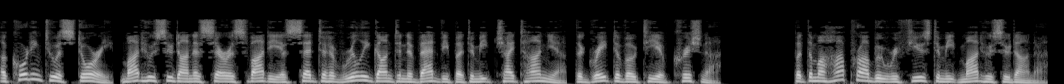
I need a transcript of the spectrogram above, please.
According to a story, Madhusudana Sarasvati is said to have really gone to Navadvipa to meet Chaitanya, the great devotee of Krishna. But the Mahaprabhu refused to meet Madhusudana.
